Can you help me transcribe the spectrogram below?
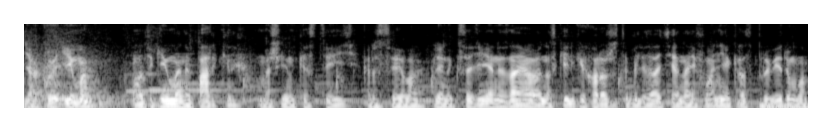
Дякую, Діма. Ось такий у мене паркінг, машинка стоїть, красива. Блін, кстати, я не знаю наскільки хороша стабілізація на айфоні, якраз провіримо.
